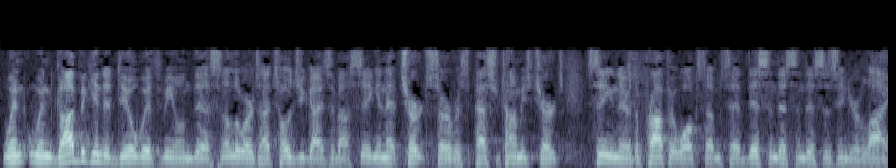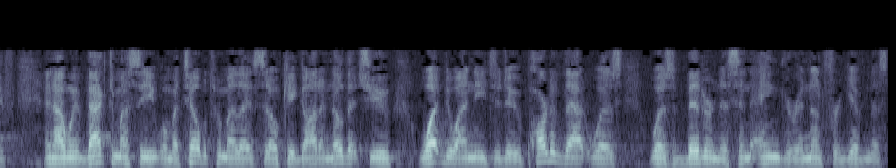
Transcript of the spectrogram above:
when when God began to deal with me on this, in other words, I told you guys about sitting in that church service, Pastor Tommy's church, sitting there. The prophet walks up and said, "This and this and this is in your life." And I went back to my seat with my tail between my legs, and said, "Okay, God, I know that's you. What do I need to do?" Part of that was was bitterness and anger and unforgiveness.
